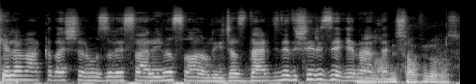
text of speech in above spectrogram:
gelen arkadaşlarımızı vesaireyi nasıl ağırlayacağız derdine düşeriz ya genelde. Ha, misafir odası.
